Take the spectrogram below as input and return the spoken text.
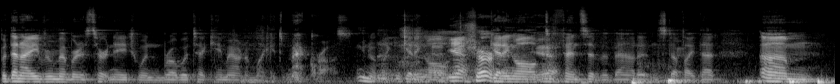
but then I even remember at a certain age when Robotech came out, and I'm like, it's Macross, you know, like getting all Yeah. Sure. getting all defensive about it and stuff like that. Um,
